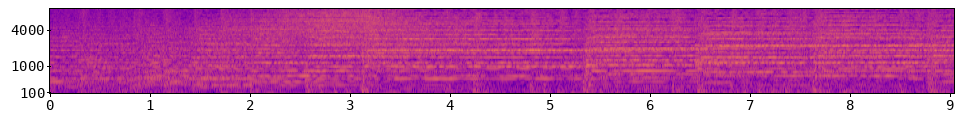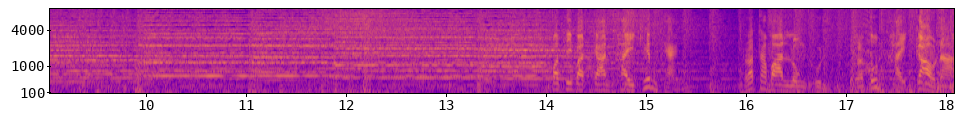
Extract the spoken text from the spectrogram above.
ปฏิบัติการไทยเข้มแข็ง รัฐบาลลงทุนกระตุ้นไทยก้าวหน้า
